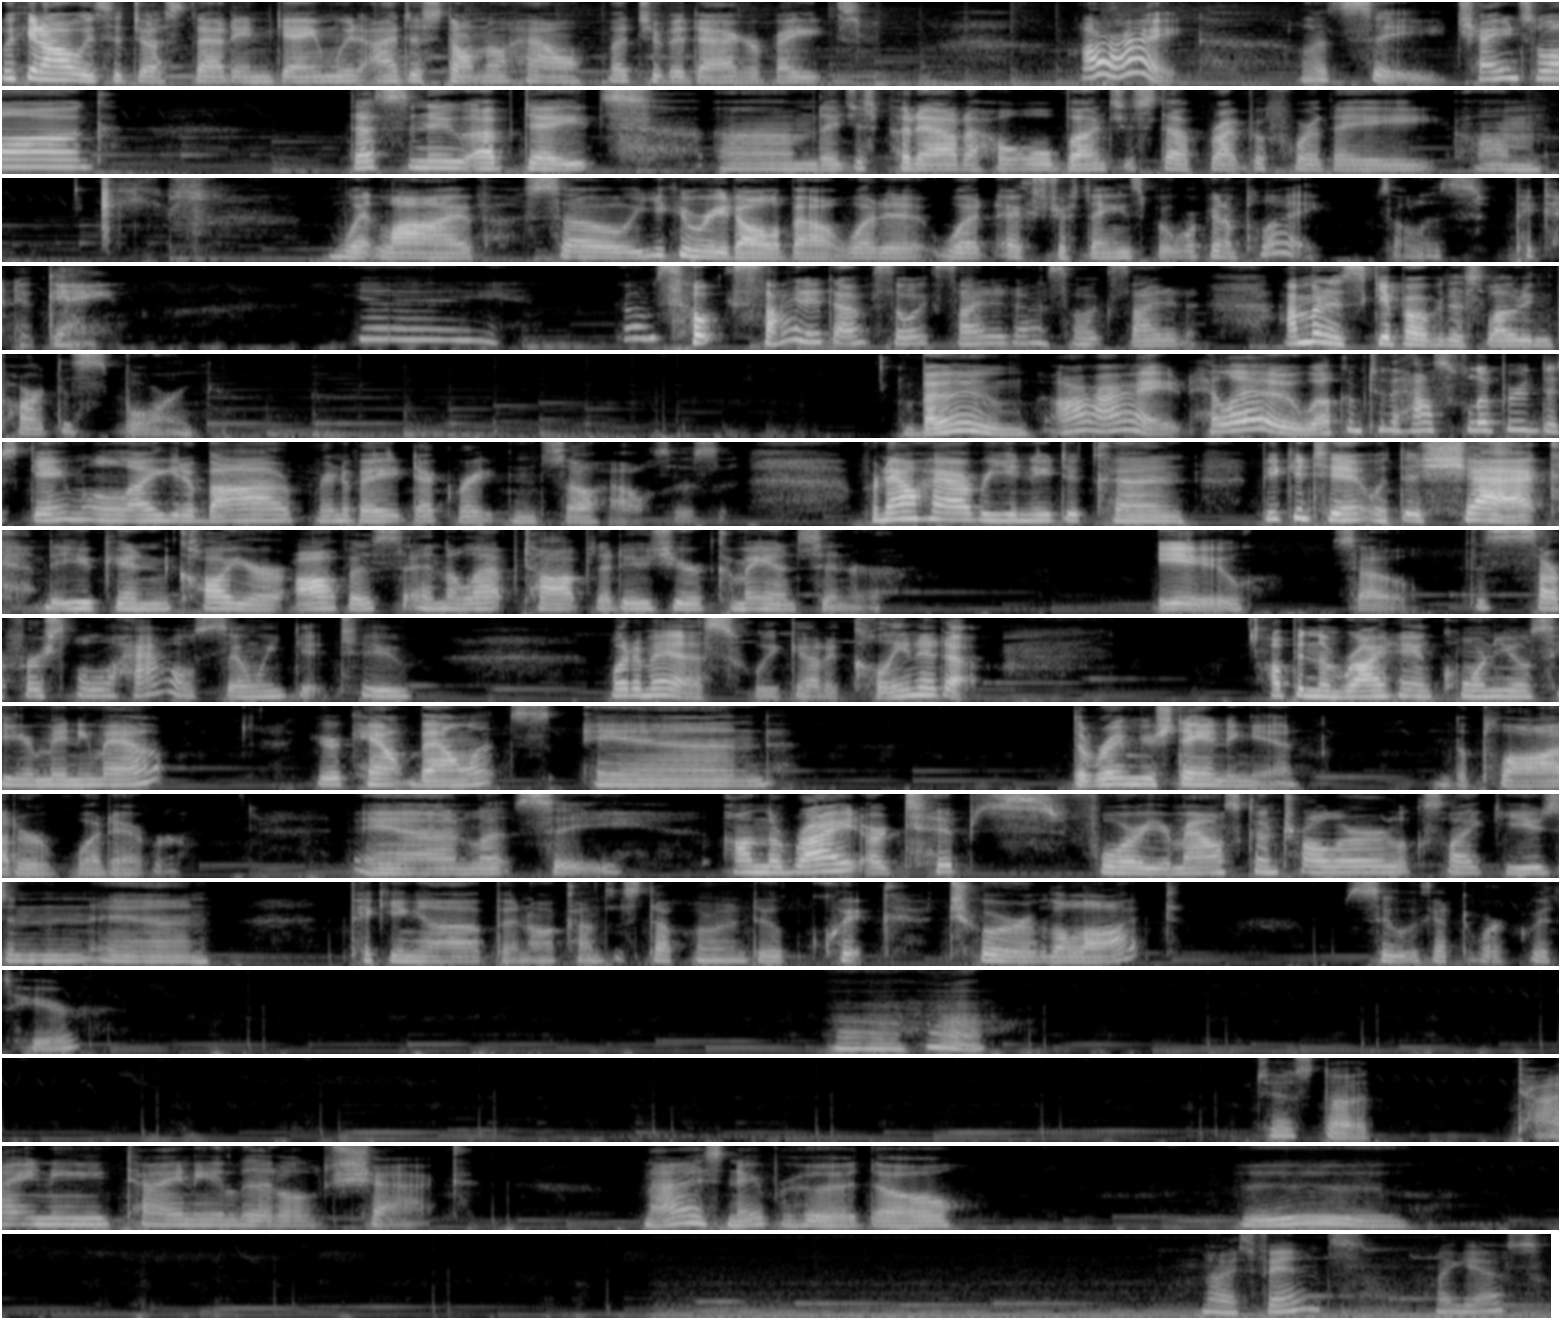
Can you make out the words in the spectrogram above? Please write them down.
We can always adjust that in game. We, I just don't know how much of it aggravates. Alright, let's see. Change log. That's the new updates. Um, they just put out a whole bunch of stuff right before they um, went live. So you can read all about what it, what extra things, but we're going to play. So let's pick a new game. Yay! I'm so excited. I'm so excited. I'm so excited. I'm going to skip over this loading part. This is boring. Boom. All right. Hello. Welcome to the House Flipper. This game will allow you to buy, renovate, decorate, and sell houses. For now, however, you need to con be content with this shack that you can call your office and the laptop that is your command center. Ew. So, this is our first little house and we get to, what a mess. We got to clean it up. Up in the right hand corner you'll see your mini map, your account balance, and the room you're standing in, the plot or whatever. And let's see. On the right are tips for your mouse controller. Looks like using and picking up and all kinds of stuff. I'm going to do a quick tour of the lot see what we got to work with here. Uh-huh. Just a tiny, tiny little shack. Nice neighborhood, though. Ooh. Nice fence, I guess.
